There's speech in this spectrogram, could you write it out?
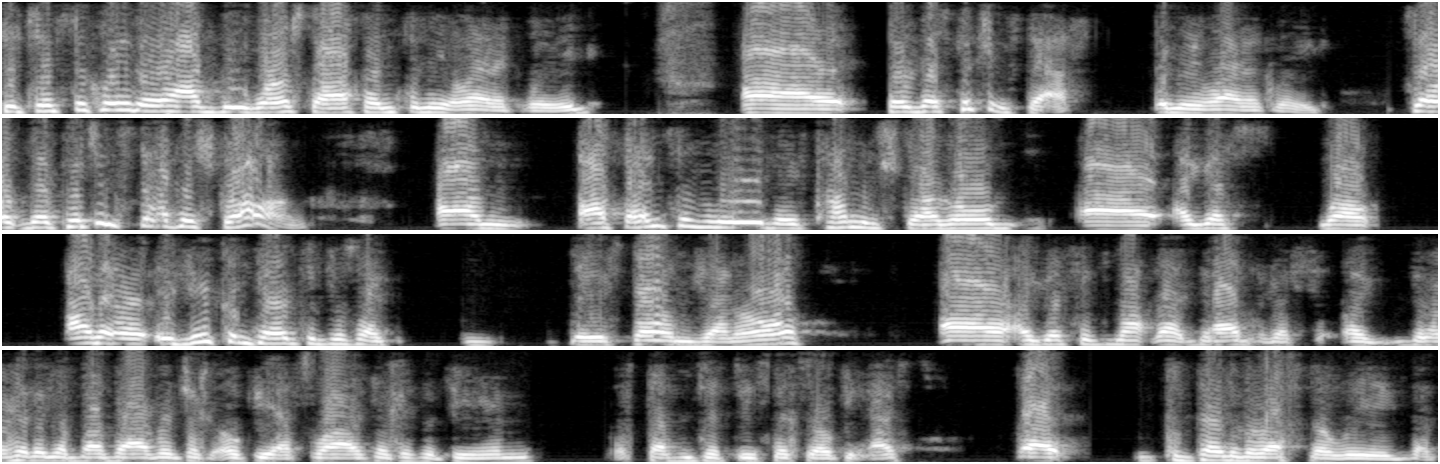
statistically, they have the worst offense in the Atlantic League. Uh, they're the pitching staff in the Atlantic League. So their pitching staff is strong. Um, offensively, they've kind of struggled. Uh, I guess, well, either if you compare it to just like baseball in general, uh, I guess it's not that bad. I guess like they're hitting above average, like OPS wise, like as a team, 756 OPS. But compared to the rest of the league, that's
